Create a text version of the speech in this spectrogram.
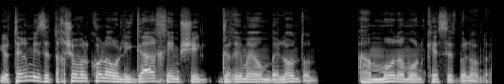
יותר מזה, תחשוב על כל האוליגרכים שגרים היום בלונדון. המון המון כסף בלונדון.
